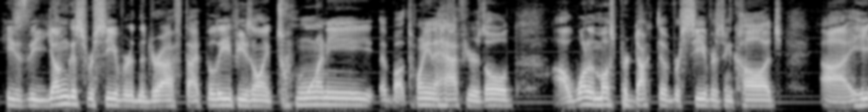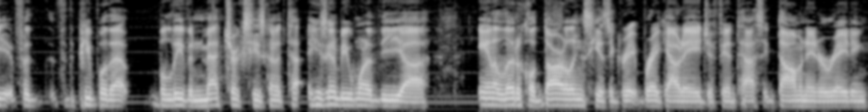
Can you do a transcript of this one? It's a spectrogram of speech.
He's the youngest receiver in the draft. I believe he's only 20, about 20 and a half years old. Uh, one of the most productive receivers in college. Uh, he for for the people that believe in metrics, he's going to he's going to be one of the uh, analytical darlings. He has a great breakout age, a fantastic dominator rating.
